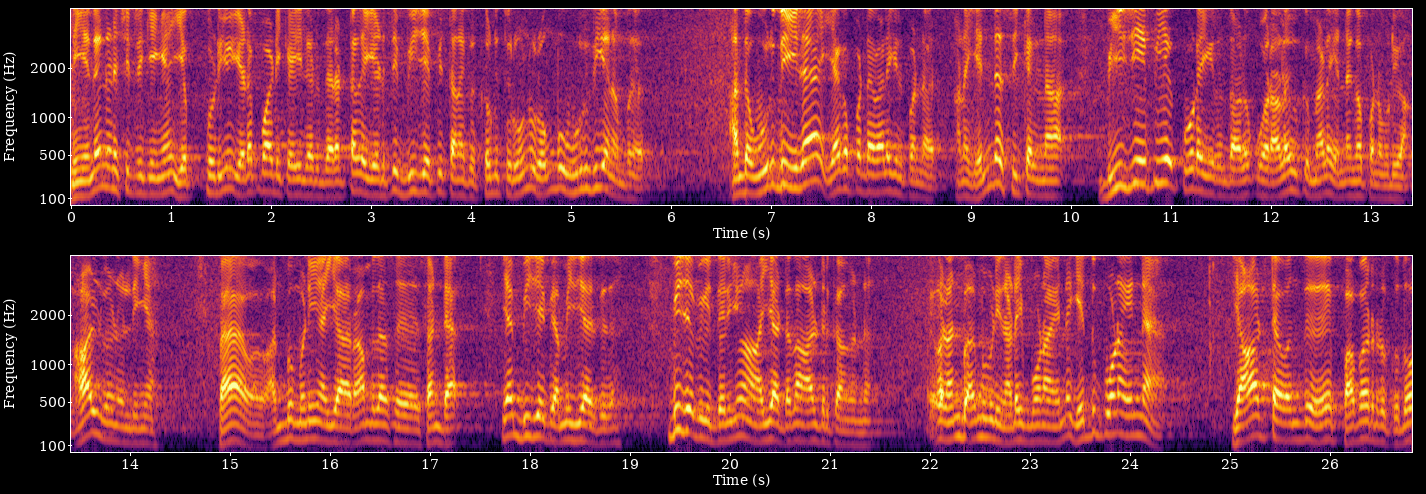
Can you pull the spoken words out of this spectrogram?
நீங்கள் என்ன நினச்சிட்டு இருக்கீங்க? எப்படியும் எடப்பாடி கையில் இருந்த ரெட்டலை எடுத்து பிஜேபி தனக்கு கொடுத்துருவோன்னு ரொம்ப உறுதியாக நம்பினார் அந்த உறுதியில் ஏகப்பட்ட வேலைகள் பண்ணார். ஆனால் என்ன சிக்கல்னா பிஜேபியே கூட இருந்தாலும் ஒரு அளவுக்கு மேலே என்னங்க பண்ண முடியும்? ஆள் வேணும் இல்லைங்க. இப்போ அன்புமணி ஐயா ராமதாஸ் சண்டை. ஏன் பிஜேபி அமைதியாக இருக்குது? பிஜேபிக்கு தெரியும் ஐயாட்ட தான் ஆள் இருக்காங்கன்னு. அன்பு அன்புமணி நடை போனால் என்ன? எது போனால் என்ன? யார்கிட்ட வந்து பவர் இருக்குதோ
